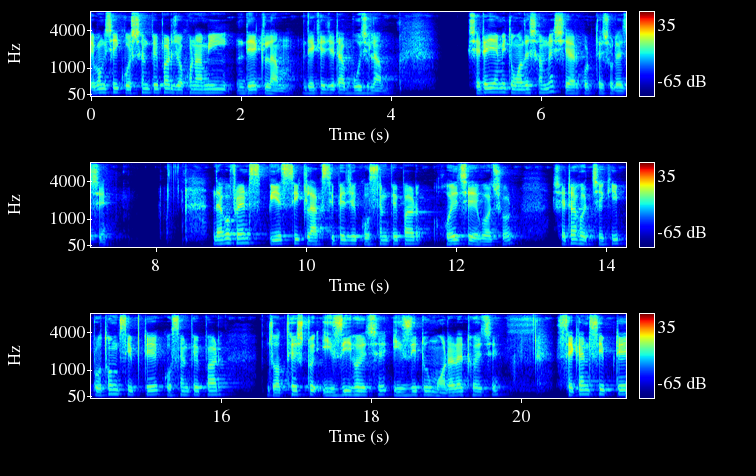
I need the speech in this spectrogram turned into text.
এবং সেই কোশ্চেন পেপার যখন আমি দেখলাম, দেখে যেটা বুঝলাম, সেটাই আমি তোমাদের সামনে শেয়ার করতে চলেছি। দেখো ফ্রেন্ডস পিএসসি ক্লার্কশিপে যে কোশ্চেন পেপার হয়েছে এবছর, সেটা হচ্ছে কি, প্রথম শিফটে কোশ্চেন পেপার যথেষ্ট ইজি হয়েছে ইজি টু মডারেট হয়েছে। সেকেন্ড শিফটে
